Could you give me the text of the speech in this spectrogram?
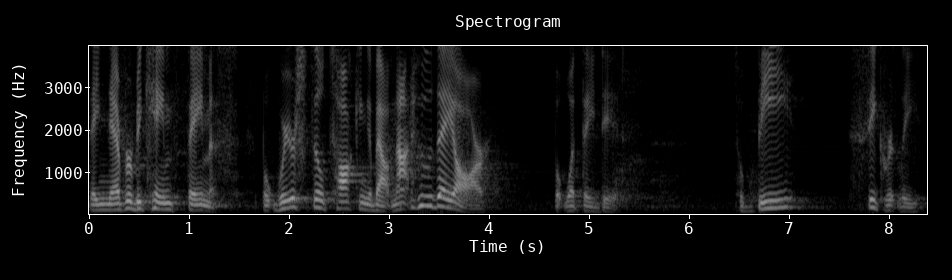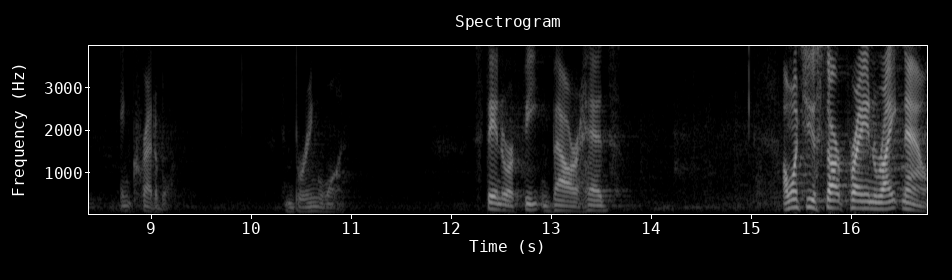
they never became famous, but we're still talking about not who they are, but what they did. So be secretly incredible and bring one stand to our feet and bow our heads. I want you to start praying right now.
